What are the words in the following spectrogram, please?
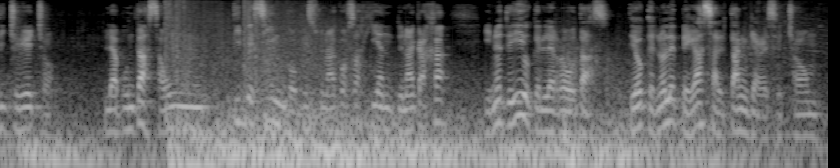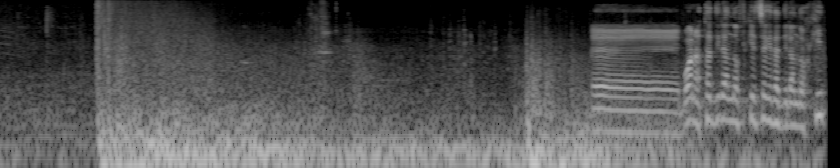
dicho y hecho le apuntás a un Type 5, que es una cosa gigante, una caja, y no te digo que le rebotás, te digo que no le pegás al tanque a veces, chabón. Eh, bueno, está tirando, fíjense que está tirando hit.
